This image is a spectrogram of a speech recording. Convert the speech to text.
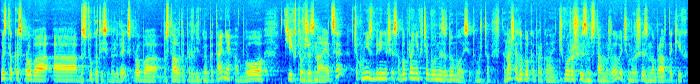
виставка спроба достукатися до людей, спроба поставити перед людьми питання, або ті, хто вже знає це, що комунізм рашизм, або про хоча б вони задумалися. Тому що на наше глибоке переконання, чому рашизм став можливий, чому рашизм набрав таких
